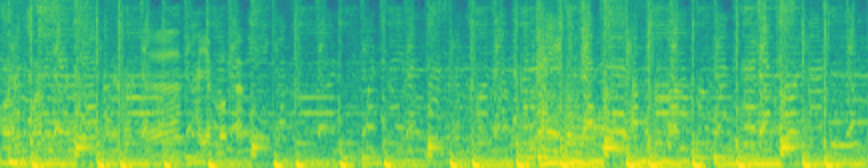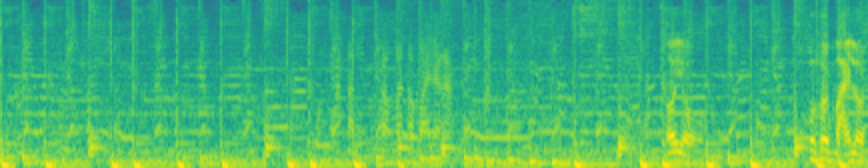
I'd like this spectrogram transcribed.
ไว้ไว้ไว้เออขยับรถครับมาตัดมาต่อไปยังไงโอ้โยโอ้ยไม้หล่น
